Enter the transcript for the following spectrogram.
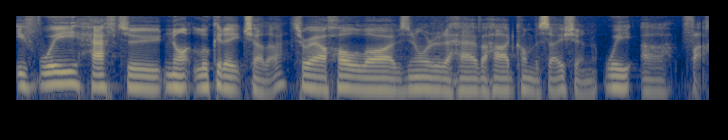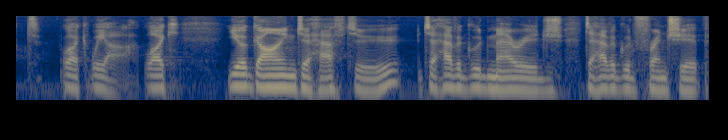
if we have to not look at each other through our whole lives in order to have a hard conversation, we are fucked. Like we are. Like you're going to have to to have a good marriage, to have a good friendship,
